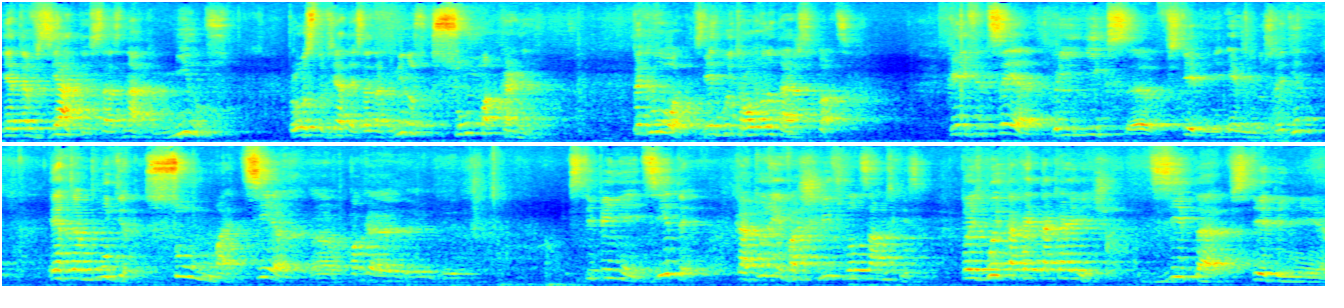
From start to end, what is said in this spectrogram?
это взятый со знаком минус, просто взятый со знаком минус сумма корней. Так вот, здесь будет ровно та же ситуация. Коэффициент при x э, в степени m минус 1 это будет сумма тех э, степеней дзиты, которые вошли в тот самый список. То есть будет какая-то такая вещь. Дзита в степени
